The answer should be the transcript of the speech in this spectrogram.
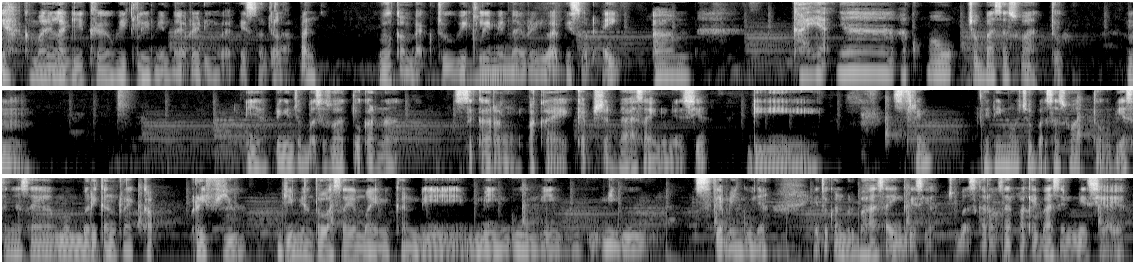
Ya, kembali lagi ke Weekly Midnight Radio episode 8 Welcome back to Weekly Midnight Radio episode 8 um, Kayaknya aku mau coba sesuatu. Hmm. Iya, pengen coba sesuatu karena sekarang pakai caption bahasa Indonesia di stream. Jadi mau coba sesuatu. Biasanya saya memberikan recap review game yang telah saya mainkan di minggu-minggu minggu setiap minggunya itu kan berbahasa Inggris ya. Coba sekarang saya pakai bahasa Indonesia ya.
